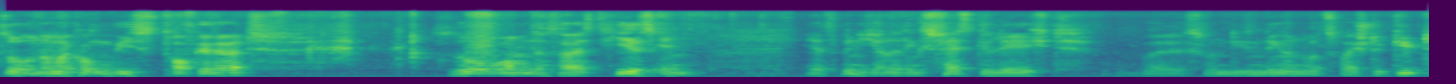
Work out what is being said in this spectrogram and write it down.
So, nochmal gucken, wie es drauf gehört. So rum, das heißt, hier ist innen. Jetzt bin ich allerdings festgelegt, weil es von diesen Dingern nur zwei Stück gibt.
